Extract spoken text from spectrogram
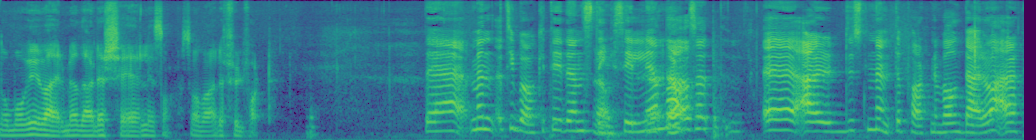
Nå må vi være med der det skjer, liksom. Så da er det full fart. Det, men tilbake til den stengselen igjen. ja. ja. Altså, eh, er, du nevnte partnervalg der òg.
